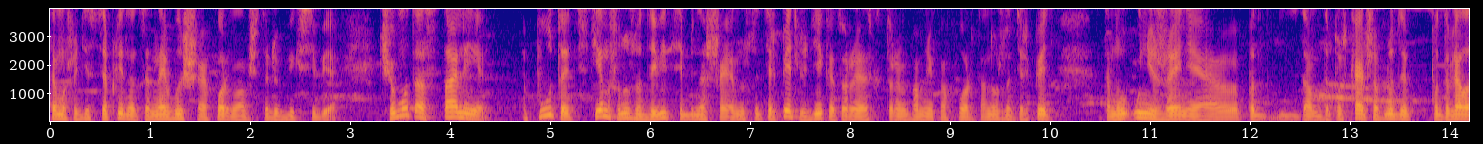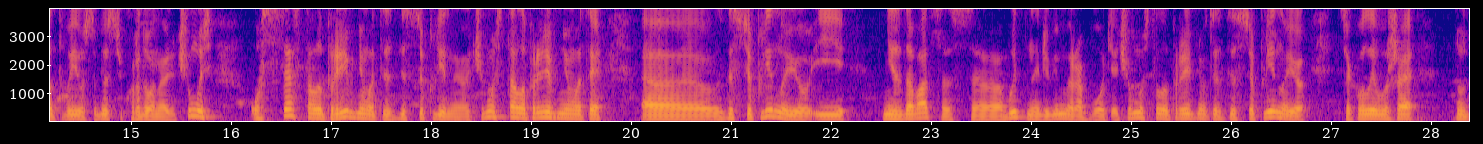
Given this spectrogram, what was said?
тому що дисципліна це найвища форма вообще любви к себе, чому-то стали путать с тем, что нужно давить себе на шею. Нужно терпеть людей, которые, с которыми вам некомфортно. Нужно терпеть там, униження, под, там, допускають, щоб люди подавляли твої особисті кордони. Чомусь ось це прирівнювати з дисципліною. Чомусь стало прирівнювати е, з дисципліною і не здаватися з бути на любимій роботі. Чому стало прирівнювати з дисципліною? Це коли вже ну,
